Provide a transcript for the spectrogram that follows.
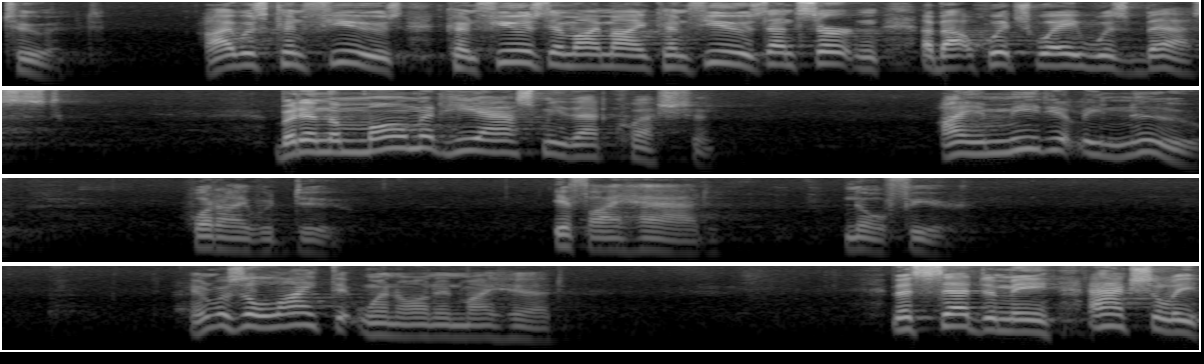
to it. I was confused, confused in my mind, confused, uncertain about which way was best. But in the moment he asked me that question, I immediately knew what I would do if I had no fear. And it was a light that went on in my head that said to me, Actually,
